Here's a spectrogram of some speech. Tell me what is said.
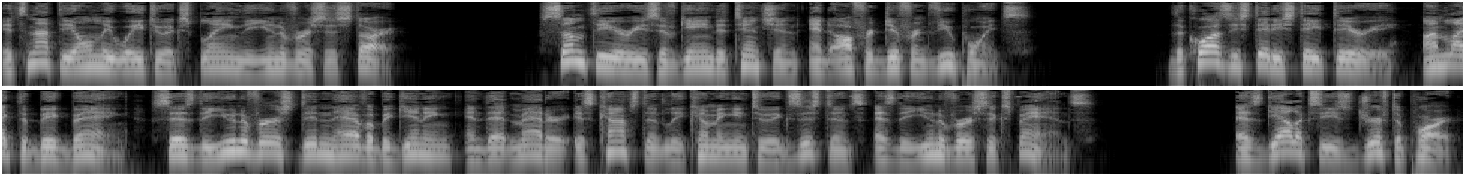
it's not the only way to explain the universe's start. Some theories have gained attention and offer different viewpoints. The quasi-steady state theory, unlike the Big Bang, says the universe didn't have a beginning and that matter is constantly coming into existence as the universe expands. As galaxies drift apart,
